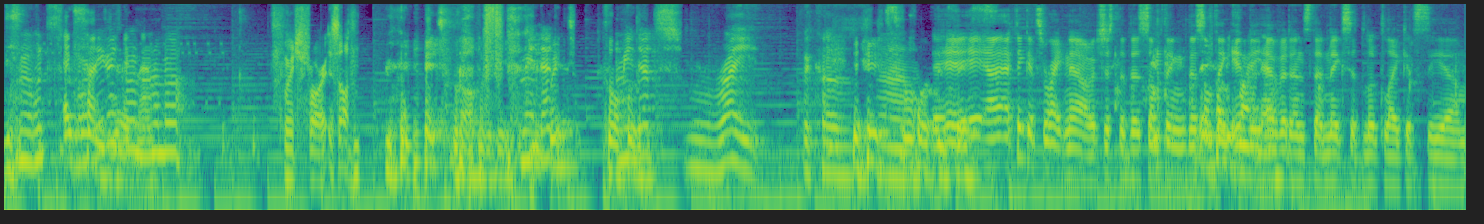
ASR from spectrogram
I what's what are you guys going do on about? Which floor it's on? Which floor? I mean, that- Which? I mean, that's right because uh, floor is. I I think it's right now. It's just that there's something there's It's something in the now. evidence that makes it look like it's the um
